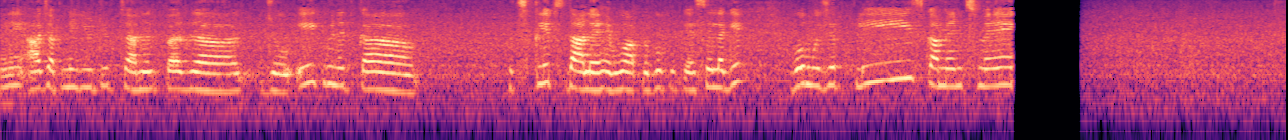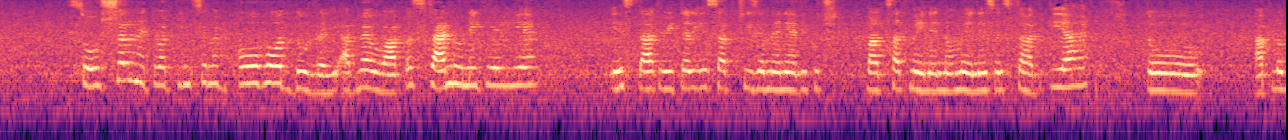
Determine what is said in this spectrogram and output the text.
मैंने आज अपने YouTube चैनल पर जो एक मिनट का कुछ क्लिप्स डाले हैं, वो आप लोगों को कैसे लगे, वो मुझे प्लीज़ कमेंट्स में सोशल नेटवर्किंग से मैं बहुत दूर रही। अब मैं वापस स्टैंड होने के लिए इंस्टा ट्विटर ये सब चीज़ें मैंने अभी कुछ, पाँच सात महीने, नौ महीने से स्टार्ट किया है। तो आप लोग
